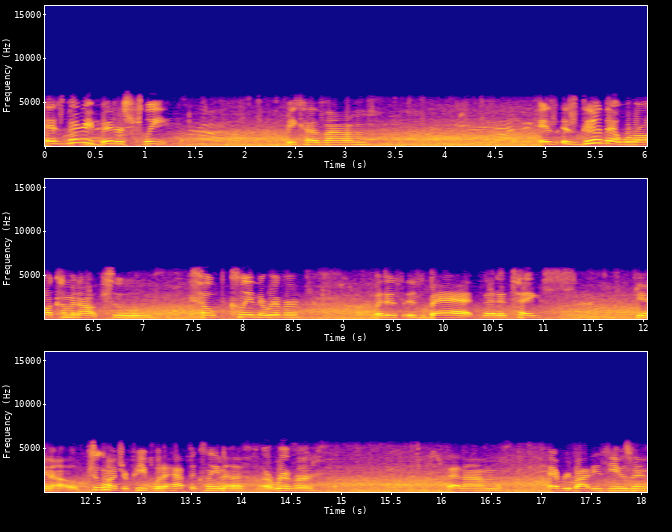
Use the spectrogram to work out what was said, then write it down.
It's very bittersweet because um, it's it's good that we're all coming out to help clean the river, but it's it's bad that it takes you know 200 people to have to clean a, a river that um everybody's using.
